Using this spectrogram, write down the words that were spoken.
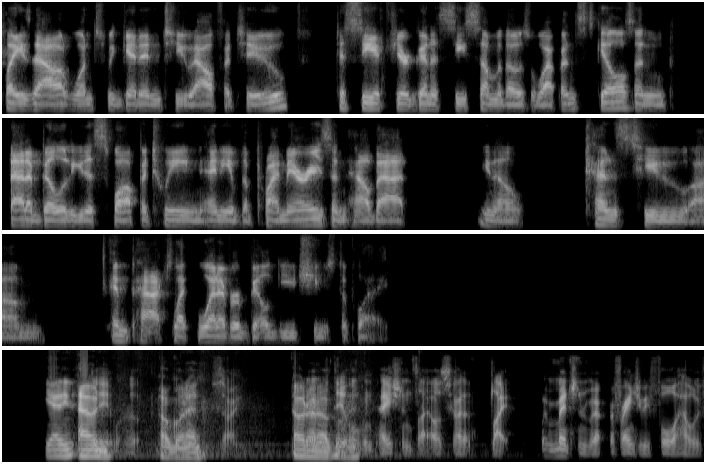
plays out once we get into Alpha 2 to see if you're going to see some of those weapon skills and that ability to swap between any of the primaries and how that you know tends to um impact like whatever build you choose to play. Yeah. I would, oh, go ahead. sorry. Oh no, no. the augmentations, like I was kind of like we mentioned Ranger before, how we've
